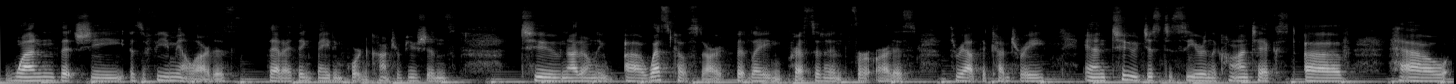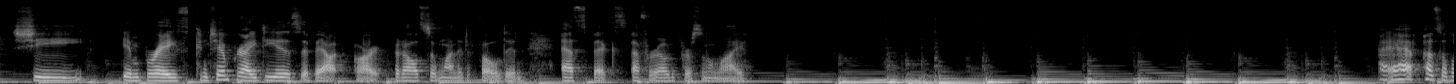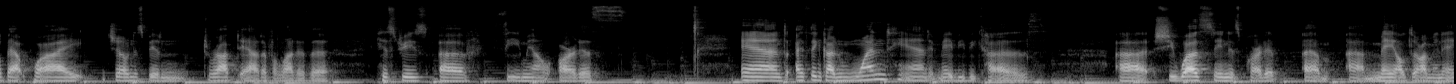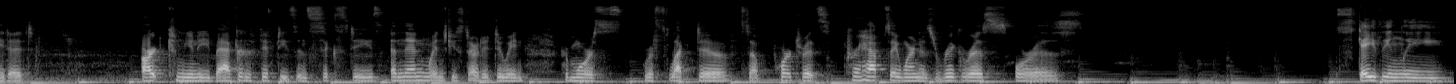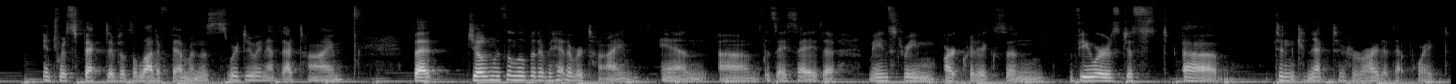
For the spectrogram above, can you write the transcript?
one, that she is a female artist that I think made important contributions to not only uh, West Coast art, but laying precedent for artists throughout the country. And two, just to see her in the context of how she embraced contemporary ideas about art, but also wanted to fold in aspects of her own personal life. I have puzzled about why Joan has been dropped out of a lot of the histories of female artists. And I think on one hand, it may be because uh, she was seen as part of um, a male dominated art community back in the 50s and 60s. And then when she started doing her more reflective self portraits, perhaps they weren't as rigorous or as scathingly introspective as a lot of feminists were doing at that time. But Joan was a little bit ahead of her time, and um, as I say, the mainstream art critics and viewers just uh, didn't connect to her art at that point.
